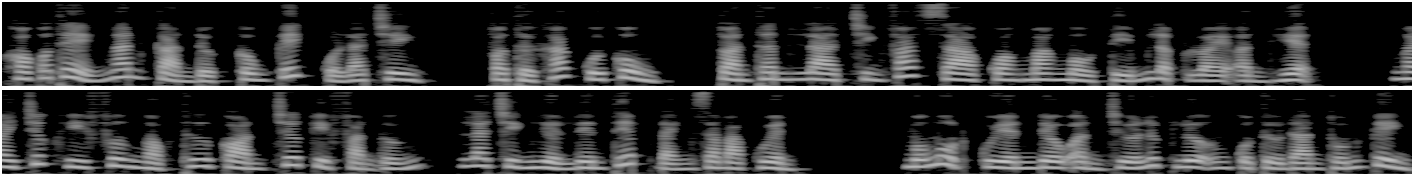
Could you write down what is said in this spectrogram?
khó có thể ngăn cản được công kích của La Trinh. Vào thời khắc cuối cùng, toàn thân La Trinh phát ra quang mang màu tím lập loè ẩn hiện. Ngay trước khi Phương Ngọc Thư còn chưa kịp phản ứng, La Trinh liền liên tiếp đánh ra ba quyền. Mỗi một quyền đều ẩn chứa lực lượng của tử đàn thốn kình.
